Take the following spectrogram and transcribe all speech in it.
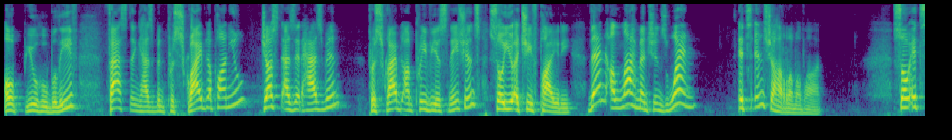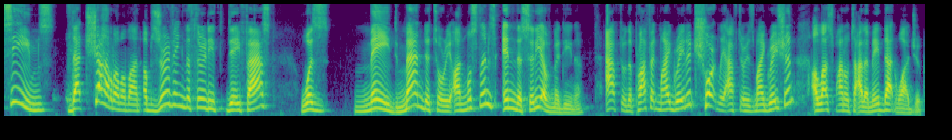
O you who believe, fasting has been prescribed upon you, just as it has been prescribed on previous nations, so you achieve piety. Then Allah mentions when it's in Shahr Ramadan. So it seems that Shahr Ramadan, observing the 30 day fast, was made mandatory on Muslims in the city of Medina. After the Prophet migrated, shortly after his migration, Allah subhanahu wa ta'ala made that wajib.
